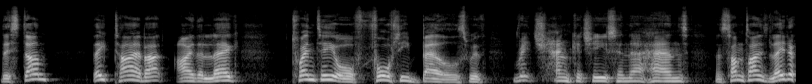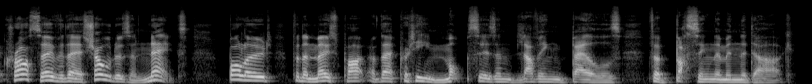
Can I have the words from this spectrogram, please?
This done, they tie about either leg twenty or forty bells with rich handkerchiefs in their hands, and sometimes laid across over their shoulders and necks, followed for the most part of their pretty mopses and loving bells for bussing them in the dark.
